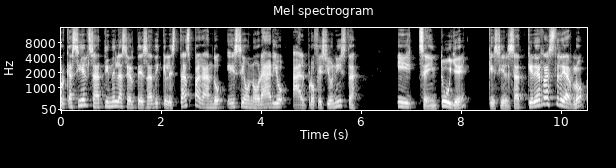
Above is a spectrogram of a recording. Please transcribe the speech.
porque así el SAT tiene la certeza de que le estás pagando ese honorario al profesionista. Y se intuye que si el SAT quiere rastrearlo,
